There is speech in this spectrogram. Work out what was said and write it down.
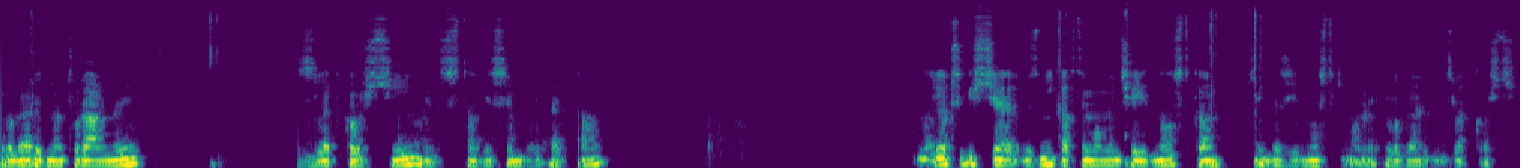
logarytm naturalny z lepkości, więc wstawię symbol eta. No i oczywiście znika w tym momencie jednostka, czyli bez jednostki mamy logarytm z lepkości.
